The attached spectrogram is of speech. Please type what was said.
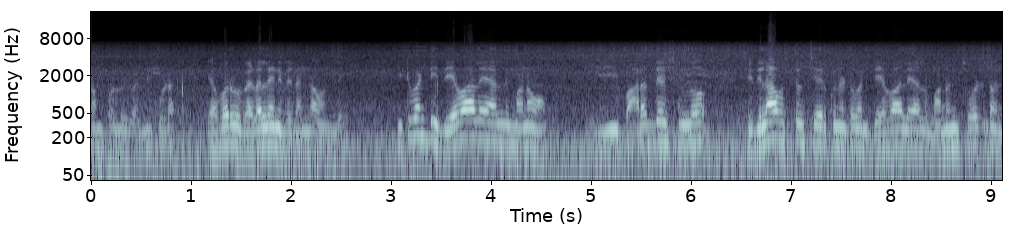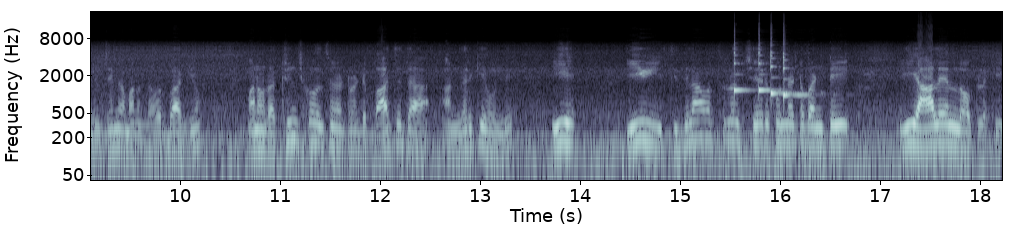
కంపలు ఇవన్నీ కూడా ఎవరు వెళ్ళలేని విధంగా ఉంది. ఇటువంటి దేవాలయాల్ని మనం ఈ భారతదేశంలో శిథిలావస్థకు చేరుకున్నటువంటి దేవాలయాలు మనం చూడటం నిజంగా మన దౌర్భాగ్యం. మనం రక్షించుకోవాల్సినటువంటి బాధ్యత అందరికీ ఉంది. ఈ ఈ శిథిలావస్థలో చేరుకున్నటువంటి ఈ ఆలయం లోపలికి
